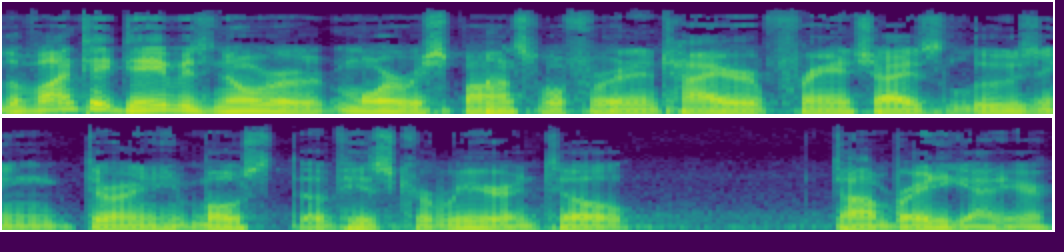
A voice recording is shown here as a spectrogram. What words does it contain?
Lavonte David's no more responsible for an entire franchise losing during most of his career until Tom Brady got here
